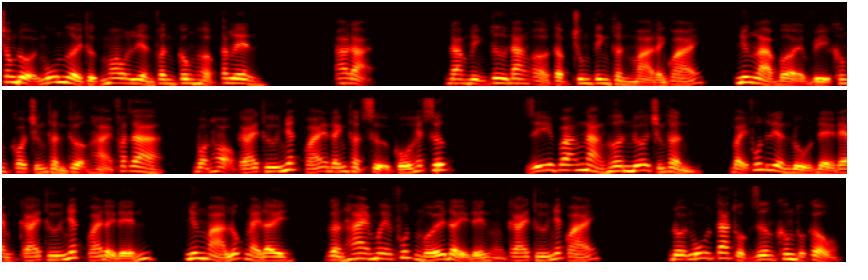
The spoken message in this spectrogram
Trong đội ngũ người thực mau liền phân công hợp tác lên. A đại, Đàm Vịnh Tư đang ở tập trung tinh thần mà đánh quái, nhưng là bởi vì không có chứng thần Thượng Hải phát ra, bọn họ cái thứ nhất quái đánh thật sự cố hết sức. Dĩ vãng nàng hơn nữa chứng thần, 7 phút liền đủ để đem cái thứ nhất quái đẩy đến, nhưng mà lúc này đây, gần 20 phút mới đẩy đến cái thứ nhất quái. Đội ngũ ta thuộc dương không thuộc cẩu,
